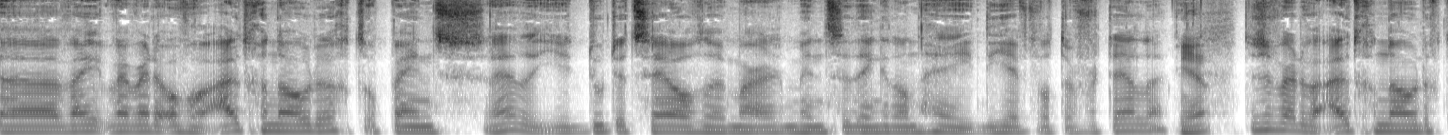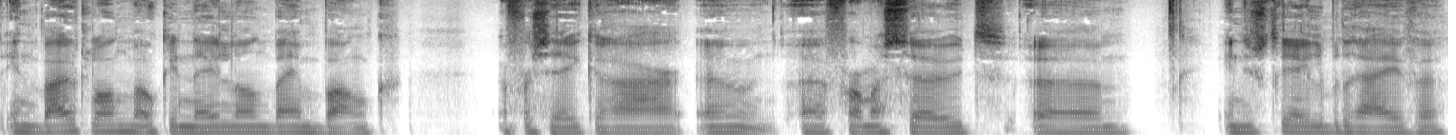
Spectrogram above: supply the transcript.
uh, wij, wij werden overal uitgenodigd. Opeens, hè, je doet hetzelfde, maar mensen denken dan... hé, hey, die heeft wat te vertellen. Ja. Dus dan werden we uitgenodigd in het buitenland, maar ook in Nederland... bij een bank, een verzekeraar, een, een farmaceut, um, industriële bedrijven.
